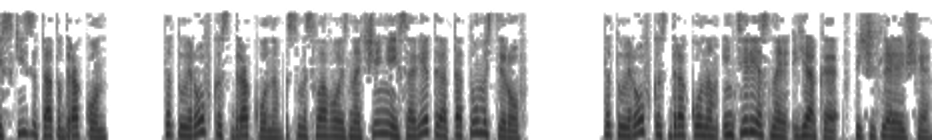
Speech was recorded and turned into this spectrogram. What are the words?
Эскизы тату-дракон. Татуировка с драконом. Смысловое значение и советы от тату-мастеров. Татуировка с драконом интересная, яркая, впечатляющая.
